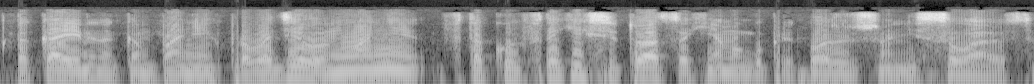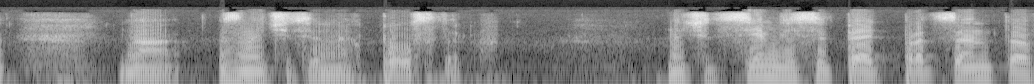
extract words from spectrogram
какая именно компания их проводила, но они в, такой, в таких ситуациях я могу предположить, что они ссылаются на значительных постеров. Значит, 75% а,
